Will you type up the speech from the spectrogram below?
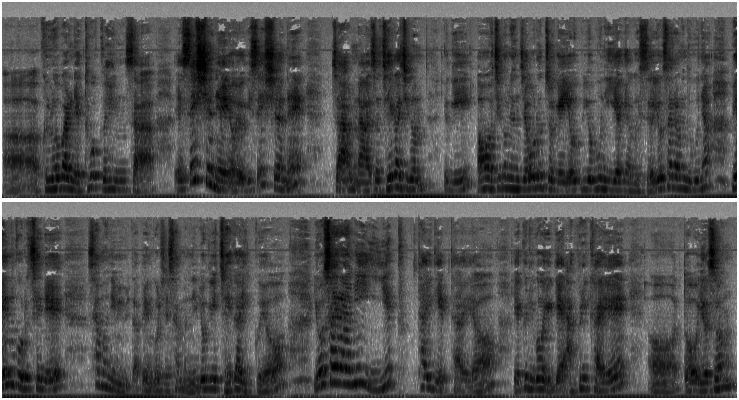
어, 글로벌 네트워크 행사의 세션이에요. 여기 세션에 쫙 나와서 제가 지금 여기 어 지금 현재 오른쪽에 요, 요 분이 이야기하고 있어요. 요 사람은 누구냐? 벤 고르첼의 사모님입니다. 벤 고르첼 사모님. 여기 제가 있고요. 요 사람이 이에 타이디에타예요. 예, 그리고 이게 아프리카의 어, 또 여성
